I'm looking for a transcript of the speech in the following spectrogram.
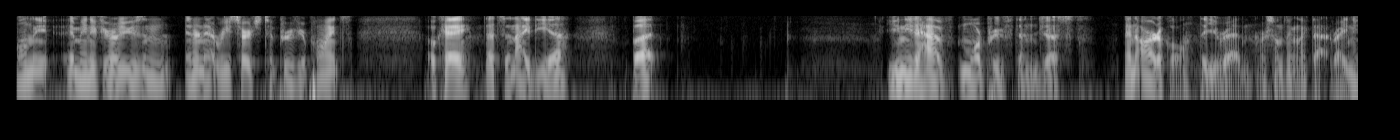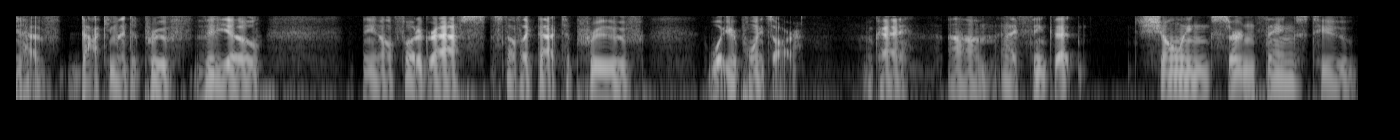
Only, I mean, if you're using internet research to prove your points, okay, that's an idea, but you need to have more proof than just an article that you read or something like that, right? You need to have documented proof, video, you know, photographs, stuff like that to prove what your points are. Okay. Um, and I think that showing certain things to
